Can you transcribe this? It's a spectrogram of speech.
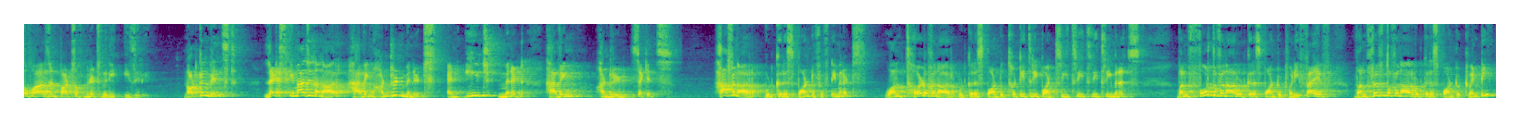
of hours and parts of minutes very easily. Not convinced? Let's imagine an hour having 100 minutes and each minute having 100 seconds. Half an hour would correspond to 50 minutes. One third of an hour would correspond to 33.3333 minutes. One fourth of an hour would correspond to 25. One fifth of an hour would correspond to 20.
